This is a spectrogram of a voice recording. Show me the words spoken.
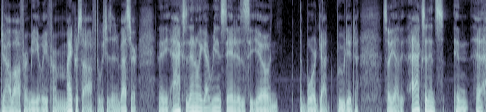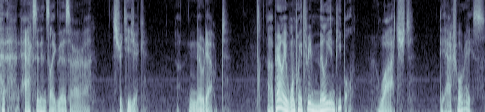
job offer immediately from Microsoft, which is an investor. And then he accidentally got reinstated as a CEO, and the board got booted. So yeah, the accidents in uh, accidents like this are uh, strategic, no doubt. Uh, apparently, 1.3 million people watched the actual race.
